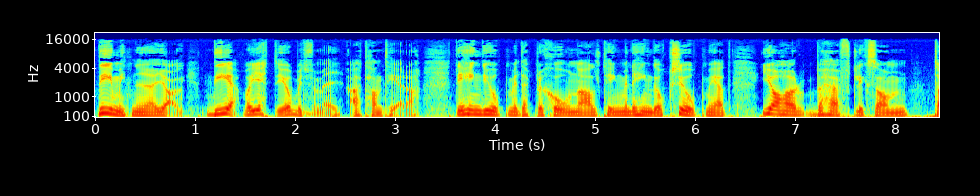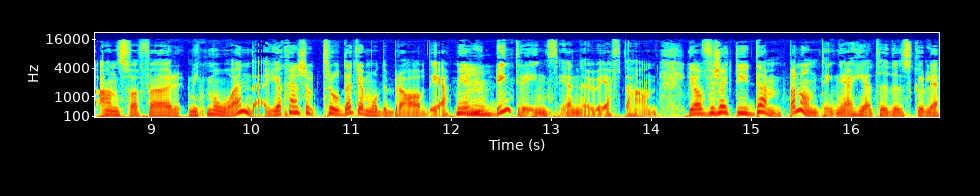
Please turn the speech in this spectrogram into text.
Det är mitt nya jag. Det var jättejobbigt för mig att hantera. Det hängde ihop med depression och allting men det hängde också ihop med att jag har behövt liksom ta ansvar för mitt mående. Jag kanske trodde att jag mådde bra av det men jag Mm. gjorde inte det inser jag nu i efterhand. Jag försökte ju dämpa någonting när jag hela tiden skulle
